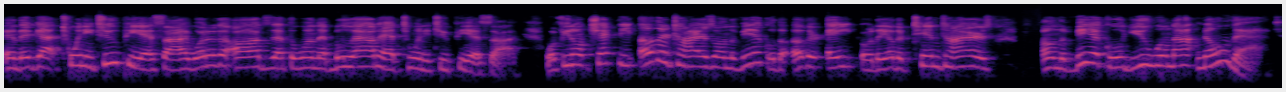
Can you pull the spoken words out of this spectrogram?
and they've got 22 psi. What are the odds that the one that blew out had 22 psi? Well, if you don't check the other tires on the vehicle, the other eight or the other 10 tires on the vehicle, you will not know that.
